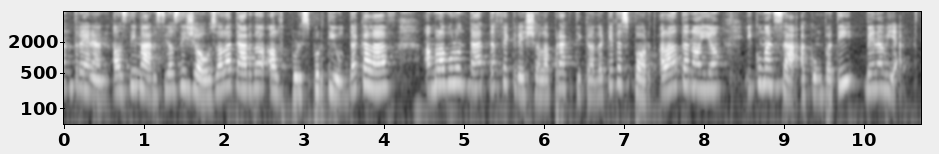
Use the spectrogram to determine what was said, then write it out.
entrenen els dimarts i els dijous a la tarda al poliesportiu de Calaf amb la voluntat de fer créixer la pràctica d'aquest esport a l'Alta Noia i començar a competir ben aviat.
